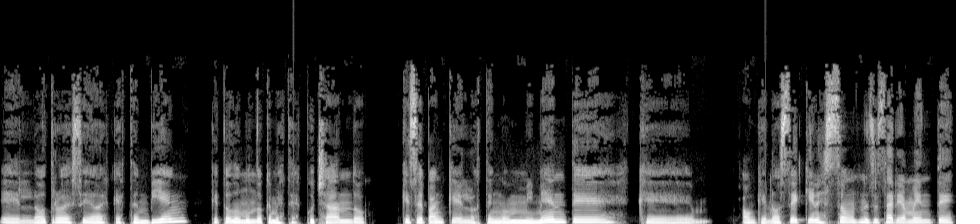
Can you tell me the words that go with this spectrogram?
El otro deseo es que estén bien, que todo el mundo que me esté escuchando, que sepan que los tengo en mi mente, que aunque no sé quiénes son necesariamente,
